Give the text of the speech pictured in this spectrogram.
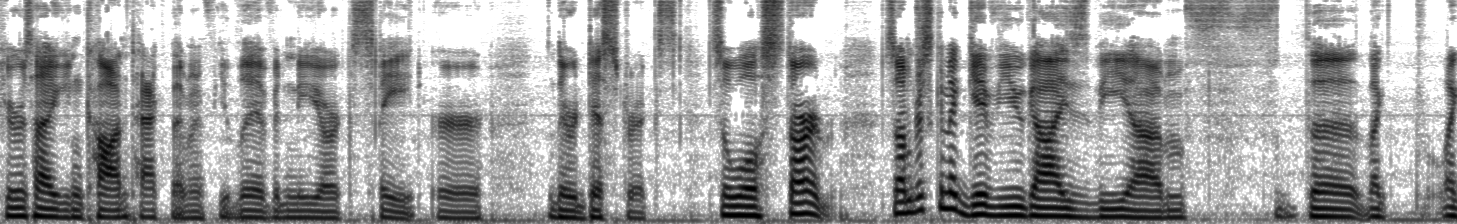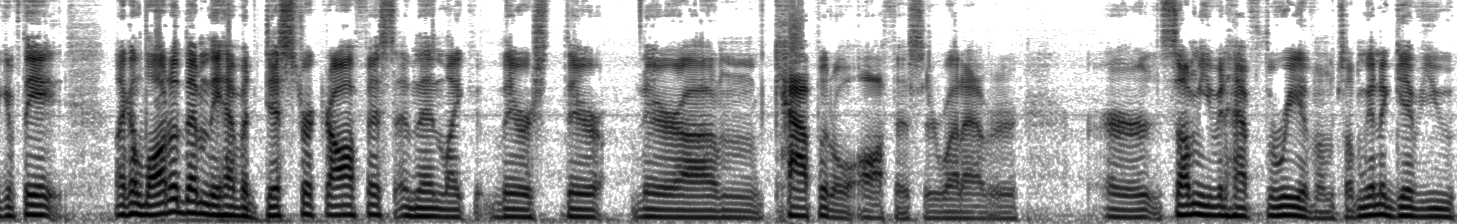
here's how you can contact them if you live in New York State or their districts. So we'll start. So I'm just gonna give you guys the um f- the like like if they like a lot of them they have a district office and then like their their their um capital office or whatever or some even have three of them so i'm going to give you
